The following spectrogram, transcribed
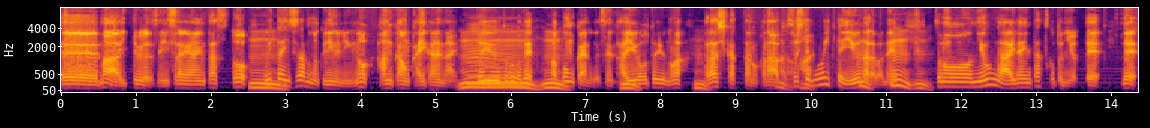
えー、まあ言ってみればですねイスラエル側に立つと、うん、そういったイスラムの国々の反感を買いかねないというところで、まあ、今回のですね対応というのは正しかったのかなと、そしてもう一点言うならばね、その日本が間に立つことによってで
